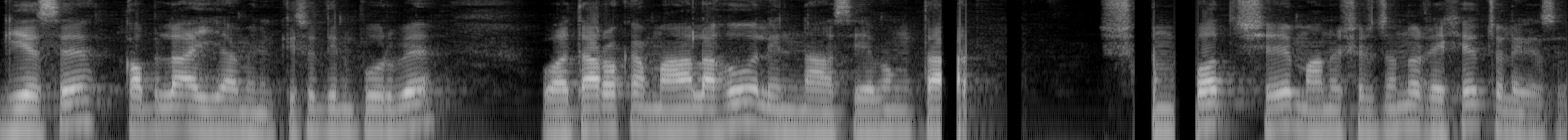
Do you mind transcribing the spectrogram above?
গিয়েছে কবলা ইয়ামিন কিছুদিন পূর্বে। ওয়া তারকা মা লাহু লিন না এবং তার সম্পদ সে মানুষের জন্য রেখে চলে গেছে,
